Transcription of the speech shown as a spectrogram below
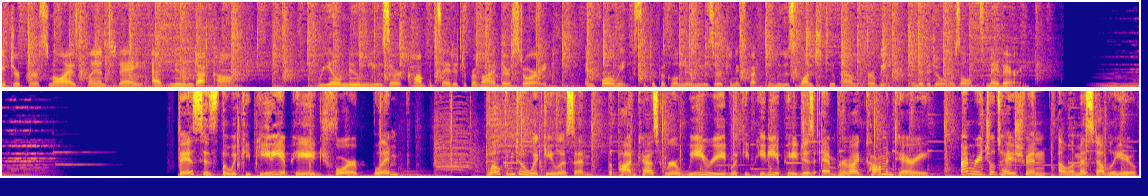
Get your personalized plan today at Noom.com. Real Noom user compensated to provide their story. In four weeks, the typical Noom user can expect to lose one to two pounds per week. Individual results may vary. This is the Wikipedia page for Blimp. Welcome to WikiListen, the podcast where we read Wikipedia pages and provide commentary. I'm Rachel Teichman, LMSW.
